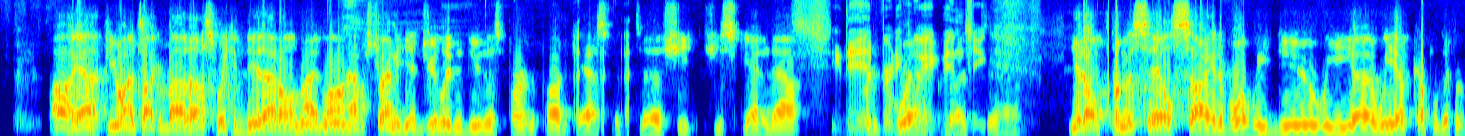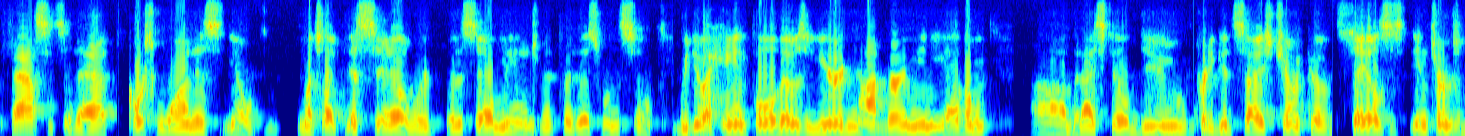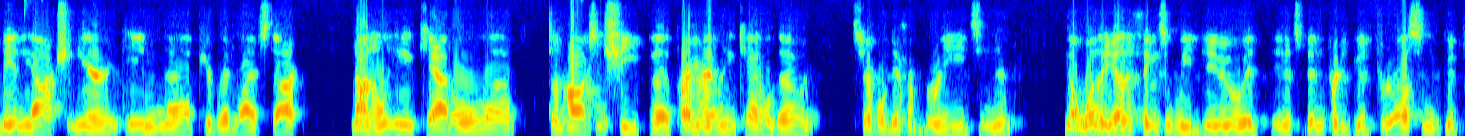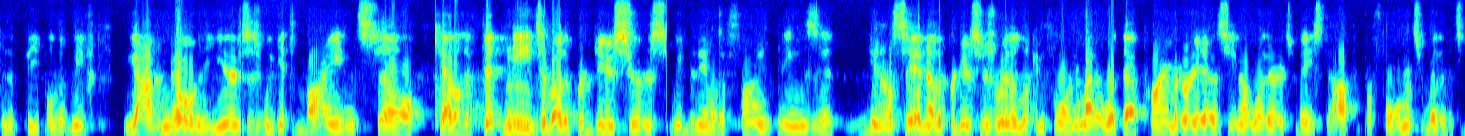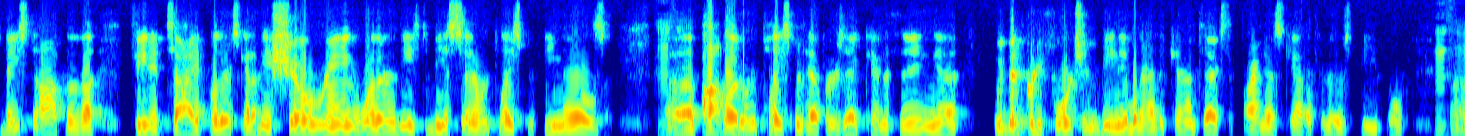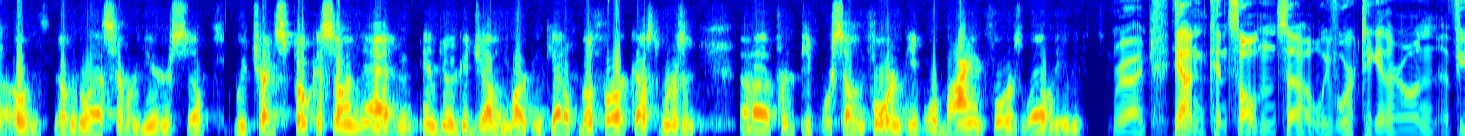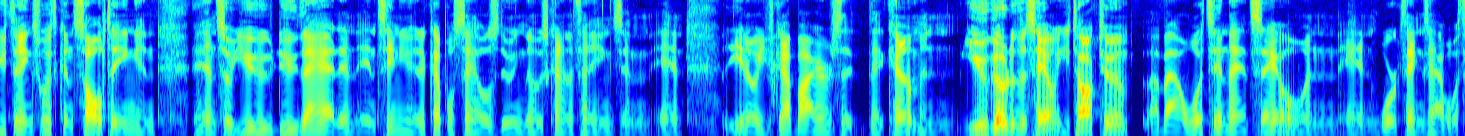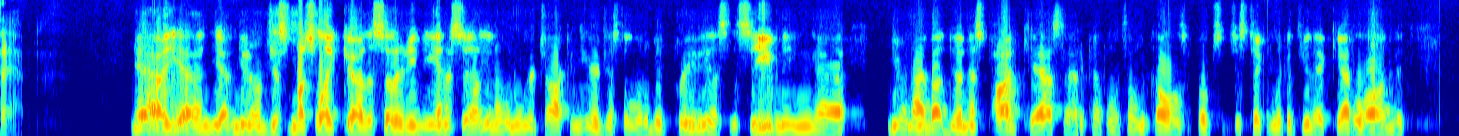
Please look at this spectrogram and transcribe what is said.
Oh yeah, if you want to talk about us, we can do that all night long. I was trying to get Julie to do this part of the podcast, but uh, she she scattered out. She did pretty, pretty, quick, quick, didn't but, she? Uh, you know, from the sales side of what we do, we uh, we have a couple different facets of that. Of course, one is you know much like this sale, we're we're the sale management for this one, so we do a handful of those a year, not very many of them. Uh, but I still do pretty good sized chunk of sales in terms of being the auctioneer in, in uh, purebred livestock, not only in cattle, uh, and hogs and sheep, uh, primarily in cattle though, several different breeds. And then, you know, one of the other things that we do, it, and it's been pretty good for us and good for the people that we've gotten to know over the years, is we get to buy and sell cattle that fit needs of other producers. We've been able to find things that you know, say another producer is really looking for, no matter what that parameter is, you know, whether it's based off of performance, whether it's based off of a phenotype, whether it's got to be a show ring, or whether it needs to be a set of replacement females, Hmm. uh, pot load of replacement heifers, that kind of thing. Uh, we've been pretty fortunate being able to have the contacts to find those cattle for those people Mhm. uh, over, over the last several years. So we've tried to focus on that and, and do a good job of marketing cattle, both for our customers and uh, for the people we're selling for and people we're buying for as well. Right. Yeah, and consultants, uh, we've worked together on a few things with consulting, and and so you do that, and and seen you at a couple sales doing those kind of things, and and you know you've got buyers that that come, and you go to the sale, you talk to them about what's in that sale, and and work things out with that. Yeah, yeah, and yeah, you know, just much like uh, the Southern Indiana sale, you know, when we were talking here just a little bit previous this evening, uh, you know and I about doing this podcast. I had a couple of phone calls, folks just taken a look through that catalog that,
